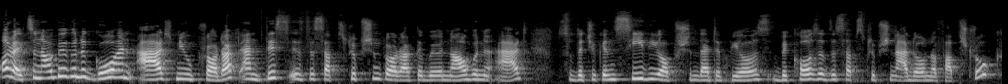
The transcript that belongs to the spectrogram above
All right, so now we're going to go and add new product and this is the subscription product that we're now going to add so that you can see the option that appears because of the subscription add-on of Upstroke.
